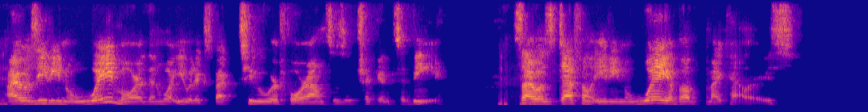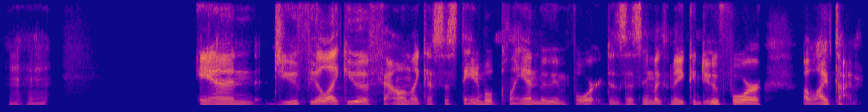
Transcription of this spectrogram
Mm-hmm. I was mm-hmm. eating way more than what you would expect two or four ounces of chicken to be. Mm-hmm. So I was definitely eating way above my calories. Mm-hmm. And do you feel like you have found like a sustainable plan moving forward? Does this seem like something you can do for a lifetime?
